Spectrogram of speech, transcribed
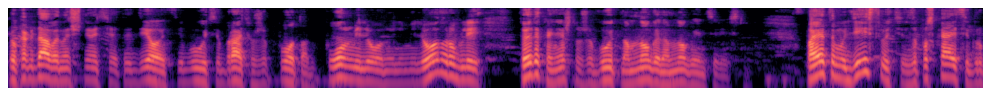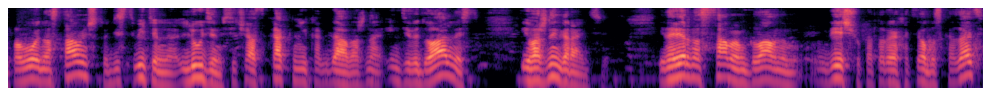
то когда вы начнете это делать и будете брать уже по там, полмиллиона или миллион рублей, то это, конечно же, будет намного-намного интереснее. Поэтому действуйте, запускайте групповое наставничество. Действительно, людям сейчас как никогда важна индивидуальность и важны гарантии. И, наверное, самым главным вещью, которую я хотел бы сказать,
